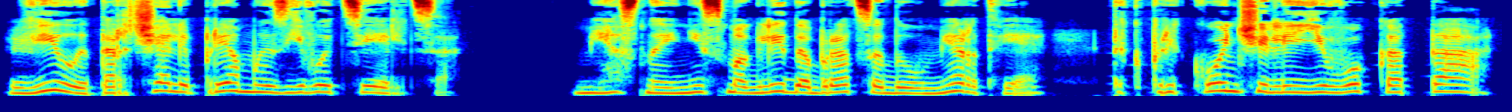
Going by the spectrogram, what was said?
Вилы торчали прямо из его тельца. Местные не смогли добраться до умертвия, так прикончили его кота —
